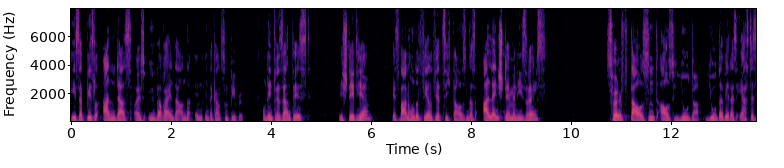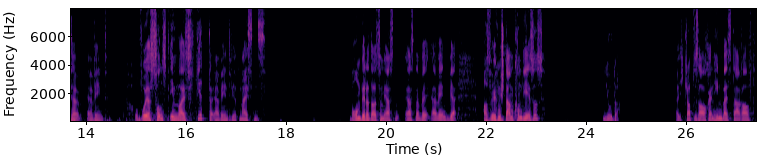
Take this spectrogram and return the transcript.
ist ein bisschen anders als überall in der, in, der ganzen Bibel. Und interessant ist, es steht hier, es waren 144.000 aus allen Stämmen Israels, 12.000 aus Juda. Juda wird als erstes erwähnt, obwohl er sonst immer als Vierter erwähnt wird, meistens. Warum wird er da zum ersten, ersten erwähnt? Wer, aus welchem Stamm kommt Jesus? Juda. Ich glaube, das ist auch ein Hinweis darauf,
